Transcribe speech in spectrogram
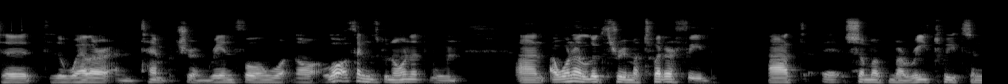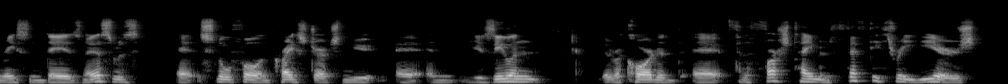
to, to the weather and temperature and rainfall and whatnot. A lot of things going on at the moment. And I want to look through my Twitter feed at uh, some of my retweets in recent days. Now, this was uh, snowfall in Christchurch, New uh, in New Zealand. They recorded uh, for the first time in 53 years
